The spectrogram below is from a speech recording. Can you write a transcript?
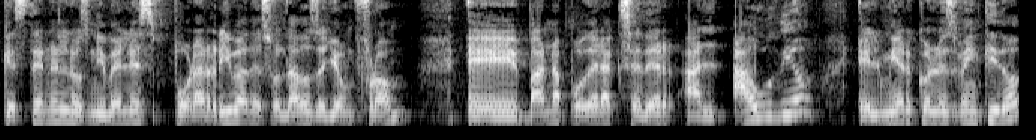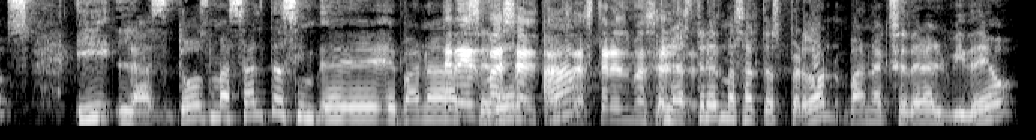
que estén en los niveles por arriba de Soldados de John From eh, van a poder acceder al audio el miércoles 22 y las dos más altas eh, van a tres más altas, las tres más altas. Las tres más altas, perdón, van a acceder al video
